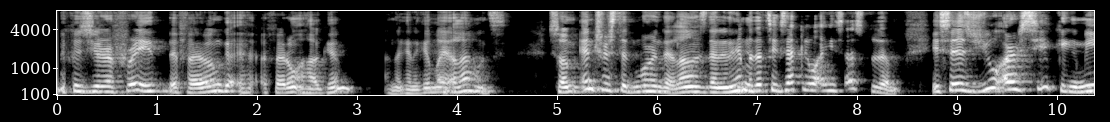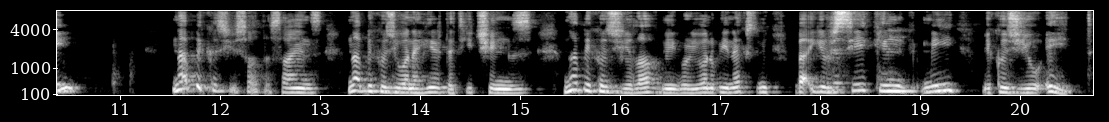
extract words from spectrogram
because you're afraid if I don't get, if I don't hug him, I'm not going to get my allowance. So I'm interested more in the allowance than in him, and that's exactly what he says to them. He says, "You are seeking me." Not because you saw the signs, not because you want to hear the teachings, not because you love me or you want to be next to me, but you're seeking me because you ate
